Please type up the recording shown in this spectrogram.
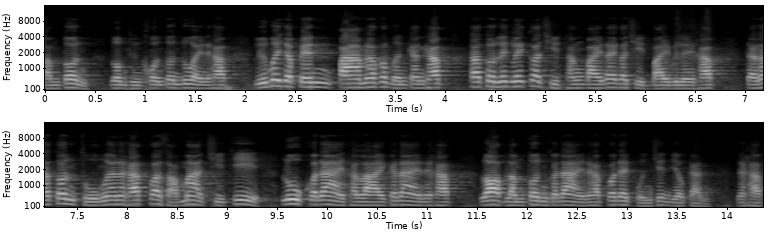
ลำต้นรวมถึงคนต้นด้วยนะครับ หรือไม่จะเป็นปาล์มแล้วก็เหมือนกันครับ ถ้าต้นเล็ก ๆ ก็ฉีดทางใบได้ก็ฉีดใบไปเลยครับ แต่ถ้าต้นสูงแล้วนะครับ ก็สามารถฉีดที่ลูกก็ได้ทลายก็ได้นะครับ รอบลำต้นก็ได้นะครับ ก็ได้ผลเช่นเดียวกันนะครับ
